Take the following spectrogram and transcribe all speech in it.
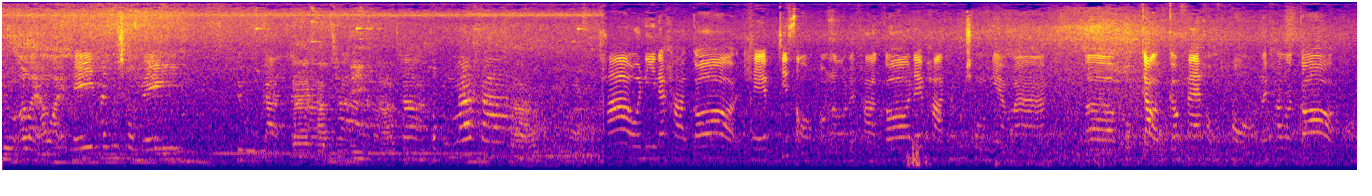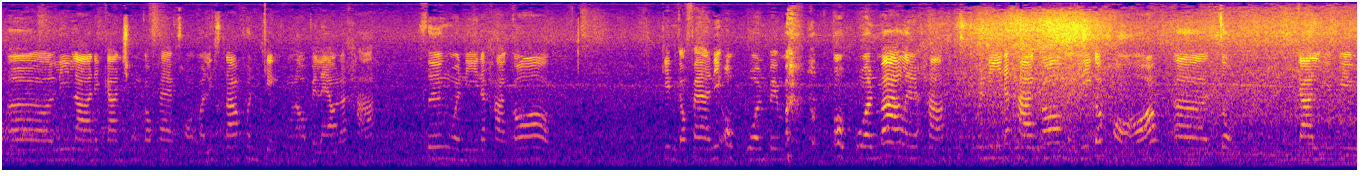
นูอร่อยๆให้ท่านผู้ชมได้ดูกันได้ครับยินดีครับ ค่ะ ขอบคุณมากค่ะ ครับ ค่ะวันนี้นะคะก็เทปที่ 2 ของเรานะคะ ก็ได้พาท่านผู้ชมเนี่ยมาเอ่อ พบกับกาแฟหอมๆนะคะ แล้วก็ลีลาในการชงกาแฟของบาริสต้าคนเก่งของเราไปแล้วนะคะ ซึ่งวันนี้นะคะก็กลินกาแฟนี่อบอวนไปมากอบอวนมากเลยนะคะ วันนี้นะคะก็เหมือนนี่ก็ขอออจบการรีวิว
